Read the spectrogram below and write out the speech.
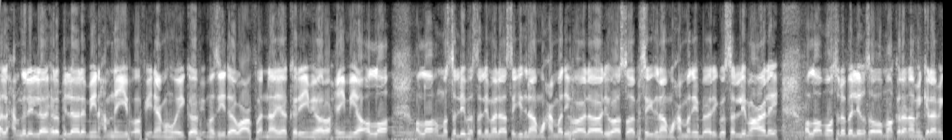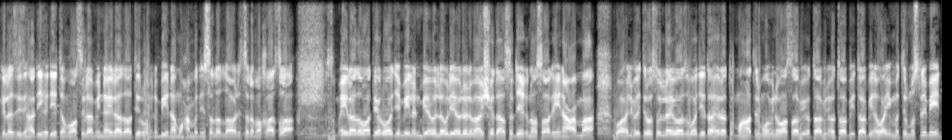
الحمد لله رب العالمين حمدا يوافي نعمه ويكافي مزيدا وعفو عنا يا كريم يا رحيم يا الله اللهم صل وسلم على سيدنا محمد وعلى اله واصحاب سيدنا محمد بارك وسلم عليه اللهم وصل بلغ صواب ما قرانا من كلامك العزيز هذه هدية واصلة منا إلى ذات روح نبينا محمد صلى الله عليه وسلم خاصة ثم إلى ذوات ارواح جميع الانبياء والاولياء والعلماء والشهداء والصديقين والصالحين عما واهل بيت رسول الله وازواجه طاهرات امهات المؤمنين واصحابه وتابعين وتابعي تابعين وائمة المسلمين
